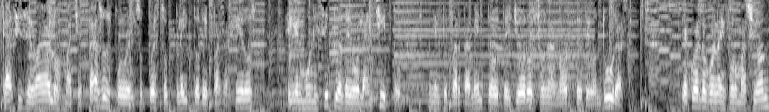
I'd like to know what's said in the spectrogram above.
casi se van a los machetazos por el supuesto pleito de pasajeros en el municipio de Olanchito, en el departamento de Lloro, zona norte de Honduras. De acuerdo con la información,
